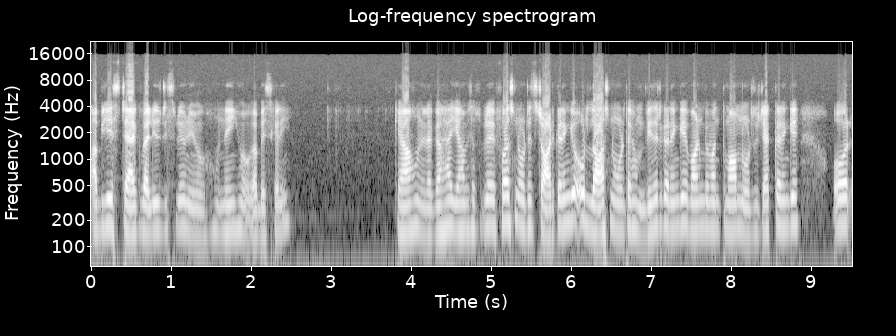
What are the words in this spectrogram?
अब ये स्टैक वैल्यूज़ डिस्प्ले नहीं, हो, नहीं होगा बेसिकली क्या होने लगा है? यहाँ पे सबसे पहले फ़र्स्ट नोट से स्टार्ट करेंगे और लास्ट नोट तक हम विज़िट करेंगे। वन बाई वन तमाम नोट्स को चेक करेंगे और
